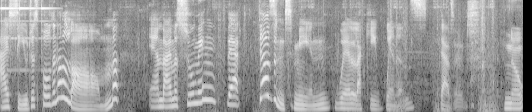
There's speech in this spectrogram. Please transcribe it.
I see you just pulled an alarm. And I'm assuming that doesn't mean we're lucky winners, does it? No.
